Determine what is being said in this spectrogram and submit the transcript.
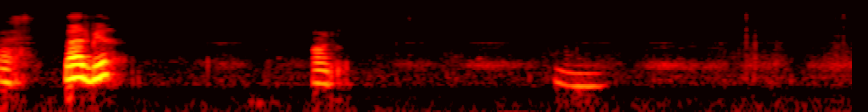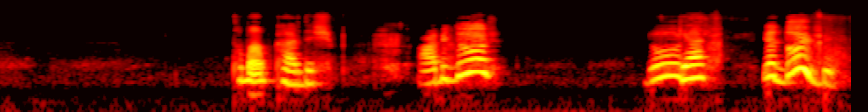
Ah. Ver bir. Al. Tamam kardeşim. Abi dur. Dur. Gel. Ya dur bir.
